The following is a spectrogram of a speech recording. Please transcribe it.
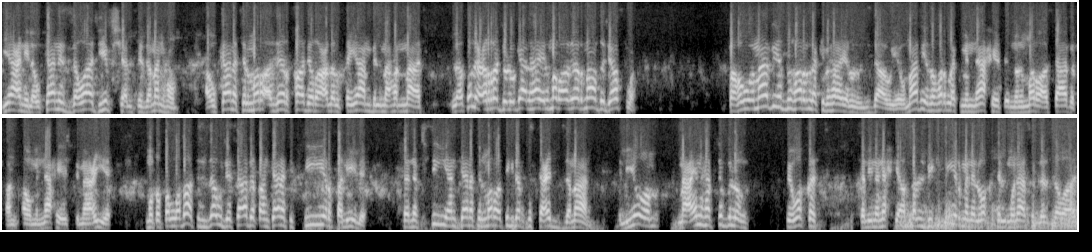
يعني لو كان الزواج يفشل في زمنهم أو كانت المرأة غير قادرة على القيام بالمهمات لا طلع الرجل وقال هاي المرأة غير ناضجة أصلا. فهو ما بيظهر لك بهاي الزاوية وما بيظهر لك من ناحية إنه المرأة سابقا أو من ناحية اجتماعية. متطلبات الزوجة سابقا كانت كثير قليلة. فنفسيا كانت المرأة تقدر تستعد زمان اليوم مع إنها بتبلغ في وقت خلينا نحكي أقل بكثير من الوقت المناسب للزواج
